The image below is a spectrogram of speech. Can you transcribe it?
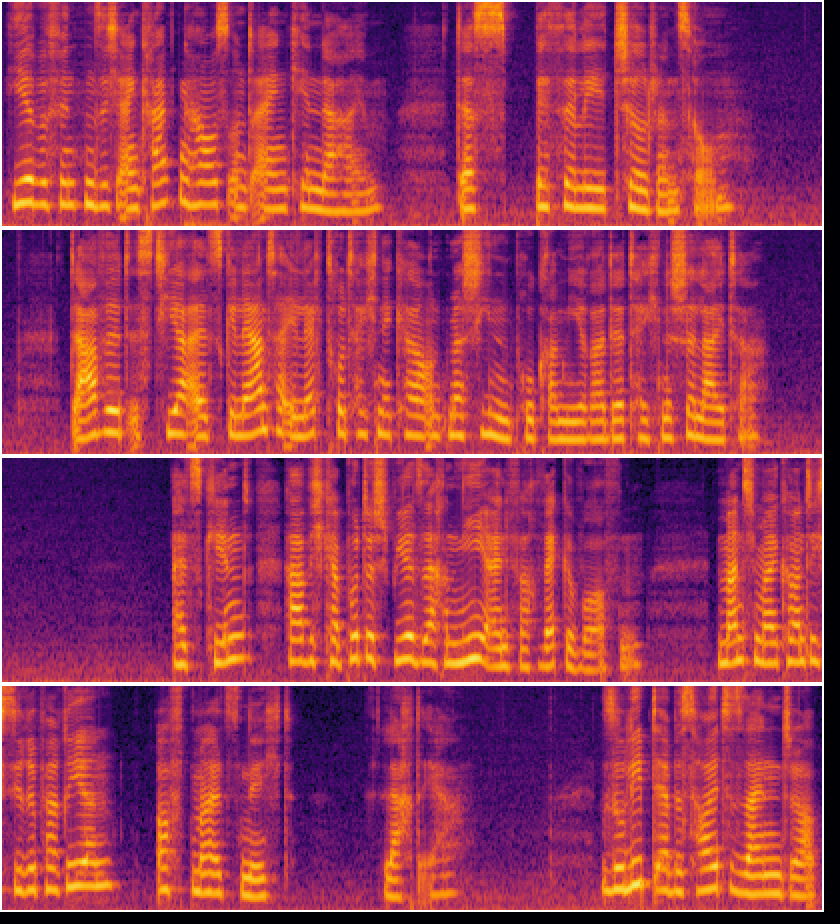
Hier befinden sich ein Krankenhaus und ein Kinderheim, das Bithely Children's Home. David ist hier als gelernter Elektrotechniker und Maschinenprogrammierer der technische Leiter. Als Kind habe ich kaputte Spielsachen nie einfach weggeworfen. Manchmal konnte ich sie reparieren, oftmals nicht, lacht er. So liebt er bis heute seinen Job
